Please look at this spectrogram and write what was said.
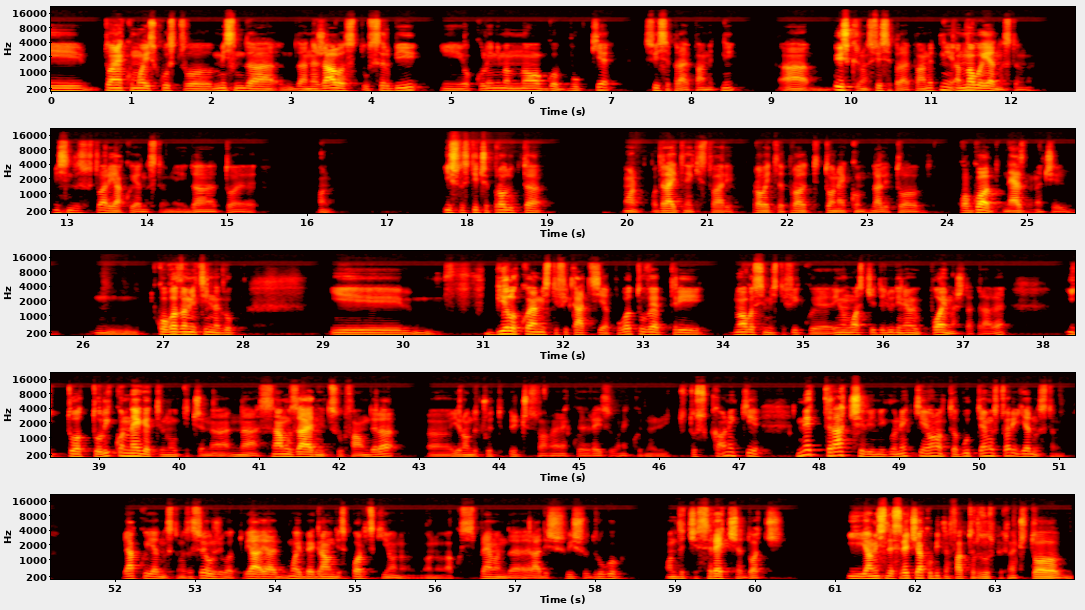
to je neko moje iskustvo. Mislim da, da nažalost u Srbiji i okolini ima mnogo buke, svi se prave pametni, a, iskreno svi se prave pametni, a mnogo je jednostavno. Mislim da su stvari jako jednostavne i da to je i što se tiče produkta, ono, odradite neke stvari, probajte da prodate to nekom, da li to kogod, ne znam, znači, kogod vam je ciljna grupa. I bilo koja mistifikacija, pogotovo Web3, mnogo se mistifikuje, imam osjećaj da ljudi nemaju pojma šta prave. I to toliko negativno utiče na, na samu zajednicu foundera, uh, jer onda čujete priče stvarno, neko je rejzovo, neko je, to, to su kao neke, ne tračevi, nego neke ono tabu teme, u stvari jednostavno. Jako jednostavno, za sve u životu. Ja, ja, moj background je sportski, ono, ono, ako si spreman da radiš više od drugog, onda će sreća doći. I ja mislim da je sreća jako bitan faktor za uspeh. Znači to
